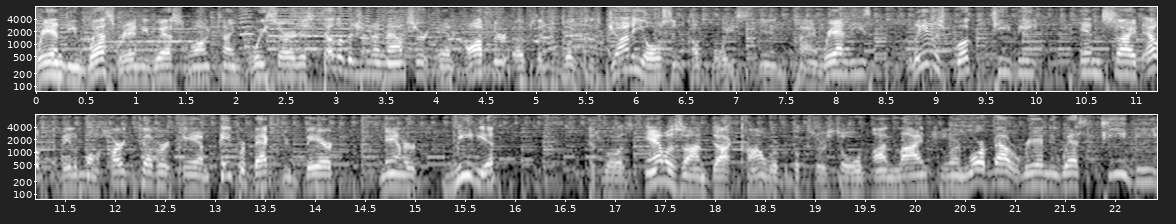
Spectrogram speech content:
Randy West. Randy West, longtime voice artist, television announcer, and author of such books as Johnny Olson, A Voice in Time. Randy's latest book, TV Inside Out, available on hardcover and paperback through Bear Manor Media, as well as Amazon.com, where the books are sold online. To learn more about Randy West, TV,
